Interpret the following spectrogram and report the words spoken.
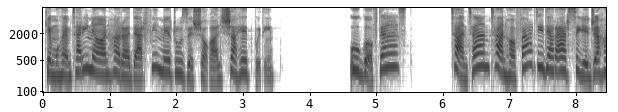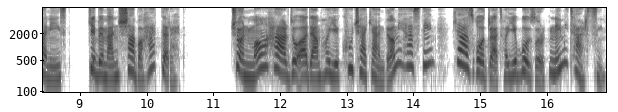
که مهمترین آنها را در فیلم روز شغال شاهد بودیم. او گفته است تنتن تنها فردی در عرصه جهانی است که به من شباهت دارد. چون ما هر دو آدم های کوچک اندامی هستیم که از قدرت های بزرگ نمی ترسیم.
